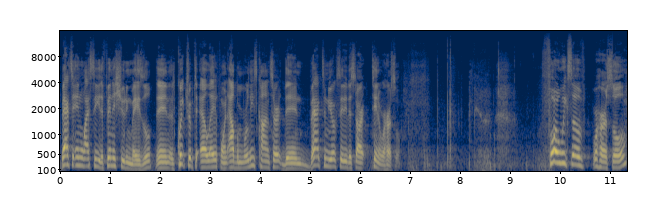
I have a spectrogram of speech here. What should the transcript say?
back to NYC to finish shooting Maisel, then a quick trip to LA for an album release concert, then back to New York City to start Tina rehearsal. Four weeks of rehearsal,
